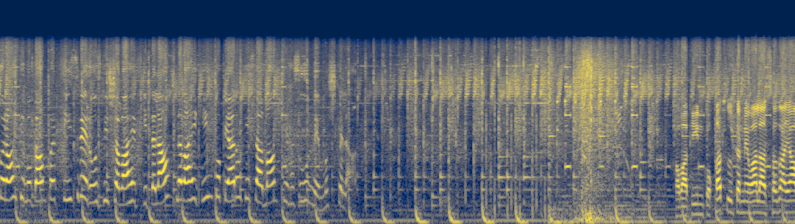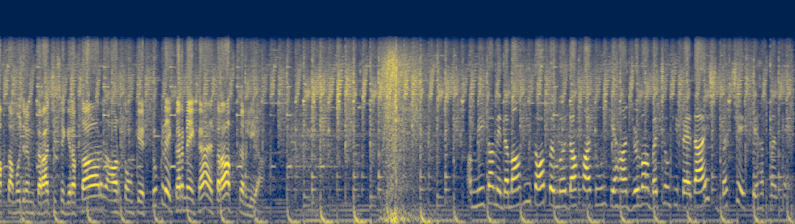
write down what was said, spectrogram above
कुरान के मुकाम पर तीसरे रोज भी शवाहिद की तलाश। लवाहिकीन को प्यारों के सामान के हसूल में मुश्किल खवातीन को कत्ल करने वाला सजा याफ्ता मुजरिम कराची से गिरफ़्तार औरतों के टुकड़े करने का एतराफ कर लिया। अमेरिका में दमागी तौर पर मुर्दा खातून के यहाँ जुड़वा बच्चों की पैदाइश बच्चे सेहतमंद हैं।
